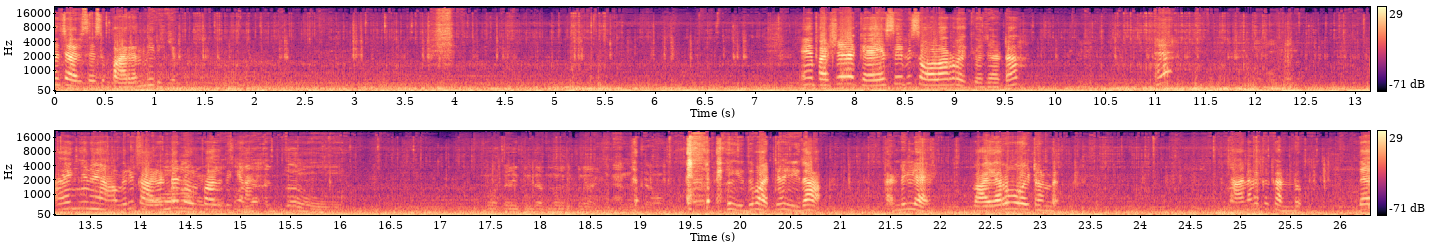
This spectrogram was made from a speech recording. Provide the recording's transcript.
സോളാറിന് വെച്ചാൽ ഒരു സൈസ് പരന്നിരിക്കും. ഏ പക്ഷെ K S E B solar വെക്കോ ചേട്ടാ? ഏ? അതെങ്ങനെയാ? അവർ കറണ്ടല്ലേ ഉത്പാദിപ്പിക്കണം ഇത് മറ്റേ ഇത്. കണ്ടില്ലേ? വയറ് പോയിട്ടുണ്ട്. ഞാനതൊക്കെ കണ്ടു. ഇതാ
